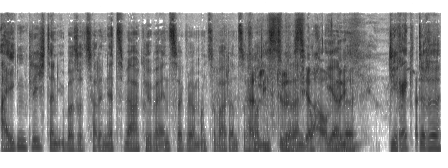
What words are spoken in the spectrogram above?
eigentlich dann über soziale Netzwerke, über Instagram und so weiter und so Da fort, liest du ja das dann ja auch eher eine nicht. direktere,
